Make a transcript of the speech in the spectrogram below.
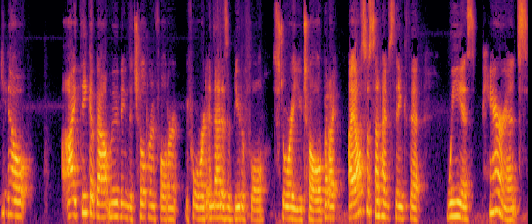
you know I think about moving the children forward, and that is a beautiful story you told. But I, I also sometimes think that we as parents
